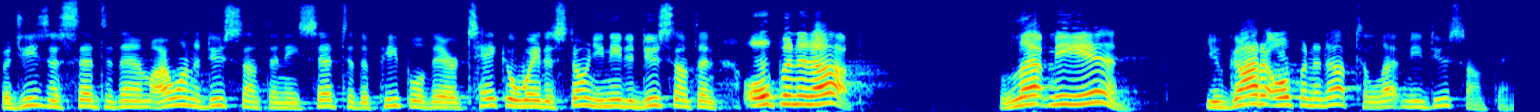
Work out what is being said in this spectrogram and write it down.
But Jesus said to them, I want to do something. He said to the people there, Take away the stone. You need to do something. Open it up. Let me in. You've got to open it up to let me do something.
